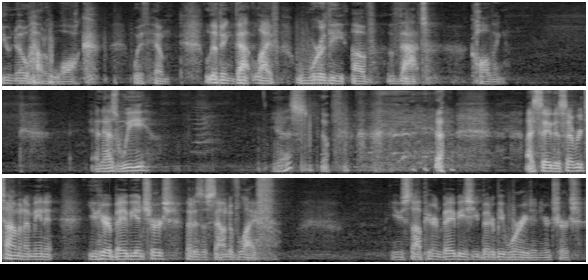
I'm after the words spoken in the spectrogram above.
you know how to walk with Him, living that life worthy of that calling. And as we, yes? No. I say this every time and I mean it. You hear a baby in church, that is a sound of life. You stop hearing babies, you better be worried in your church.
